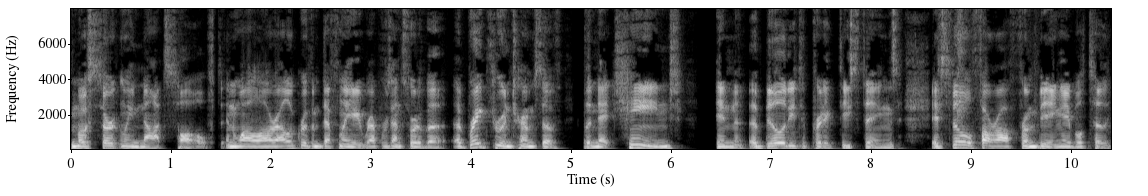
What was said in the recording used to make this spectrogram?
most certainly not solved. And while our algorithm definitely represents sort of a, a breakthrough in terms of the net change in ability to predict these things, it's still far off from being able to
